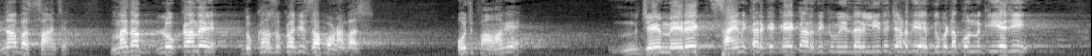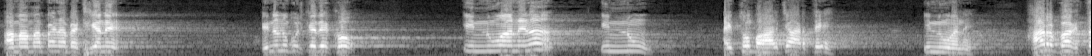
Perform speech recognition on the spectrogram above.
ਨਾ ਬੱਸਾਂ 'ਚ। ਮੈਂ ਤਾਂ ਲੋਕਾਂ ਦੇ ਦੁੱਖਾਂ ਸੁੱਖਾਂ 'ਚ ਹਿੱਸਾ ਪਾਉਣਾ ਬਸ। ਉਹ 'ਚ ਪਾਵਾਂਗੇ। ਜੇ ਮੇਰੇ ਸਾਈਨ ਕਰਕੇ ਕਹੇ ਘਰ ਦੀ ਕਬੀਲਦਾਰੀ ਲਈ ਤੇ ਚੜਦੀ ਐ ਇਦੋਂ ਵੱਡਾ ਪੁੰਨ ਕੀ ਹੈ ਜੀ? ਆ ਮਾਮਾ ਭੈਣਾਂ ਬੈਠੀਆਂ ਨੇ। ਇਹਨਾਂ ਨੂੰ ਪੁੱਛ ਕੇ ਦੇਖੋ। ਇਨੂਆਂ ਨੇ ਨਾ, ਇਨੂ ਇੱਥੋਂ ਬਾਲ ਝਾੜਤੇ। ਇਨੂਆਂ ਨੇ। ਹਰ ਵਕਤ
